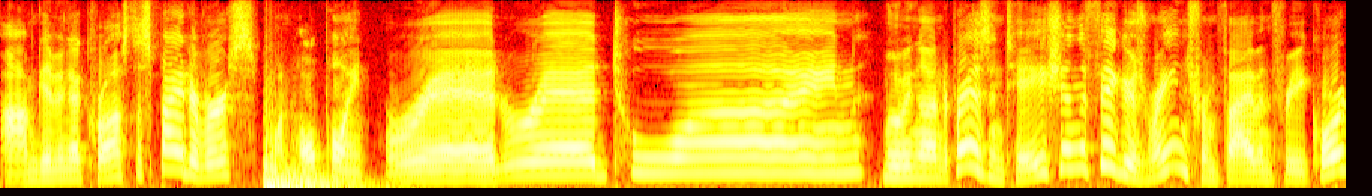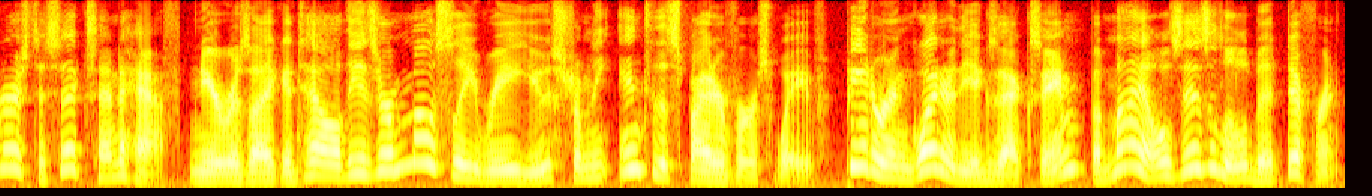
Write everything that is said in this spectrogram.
I'm giving Across the Spider-Verse one whole point. Red, red twine. Moving on to presentation, the figures range from 5 and 3 three quarters to six and a half. Near as I can tell, these are mostly reused from the Into the Spider-Verse wave. Peter and Gwen are the exact same, but Miles is a little bit different.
